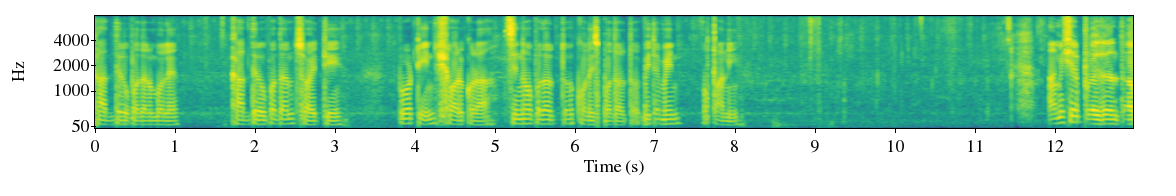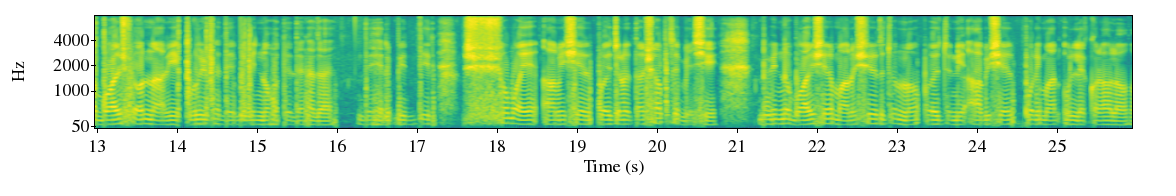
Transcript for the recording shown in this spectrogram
খাদ্যের উপাদান বলে। খাদ্যের উপাদান ছয়টি। প্রোটিন, শর্করা চিহ্ন পদার্থ, খনিজ পদার্থ, ভিটামিন ও পানি। আমিষের প্রয়োজনীয়তা, বয়স ও নারী পুরুষ ভেদে বিভিন্ন হতে দেখা যায়। দেহের বৃদ্ধির সময়ে আমিষের প্রয়োজনীয়তা সবচেয়ে বেশি। বিভিন্ন বয়সের মানুষের জন্য প্রয়োজনীয় আমিষের পরিমাণ উল্লেখ করা হলো।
